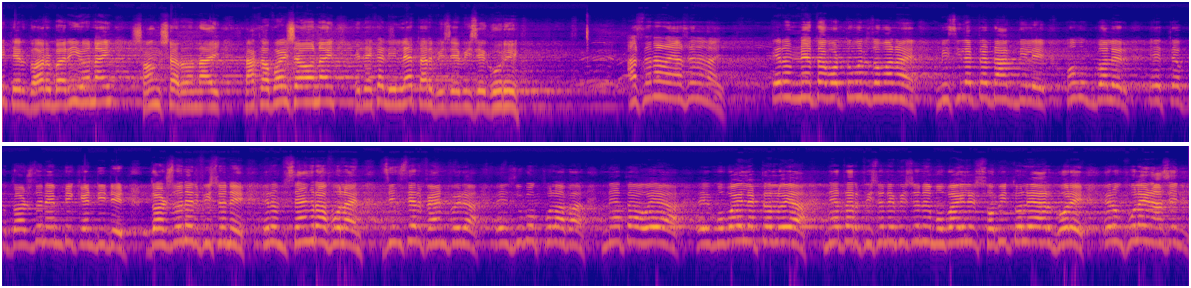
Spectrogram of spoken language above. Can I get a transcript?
এদের ঘর বাড়িও নাই, সংসারও নাই, টাকা পয়সাও নাই, এতে খালি লেতার ভিজে ভিজে ঘোরে। আছে না নাই, আছে না নাই? এরম নেতা বর্তমান জমানায় মিছিল একটা ডাক দিলে অমুক দলের দশজন এমপি ক্যান্ডিডেট, দশজনের পিছনে এরম স্যাংরা ফোলাইন, জিন্সের প্যান্ট পরা এই যুবক ফোলাপান নেতা হইয়া, এই মোবাইল একটা লইয়া, নেতার পিছনে পিছনে মোবাইলের ছবি তোলে আর ঘরে, এরম ফোলাইন আসেনি?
